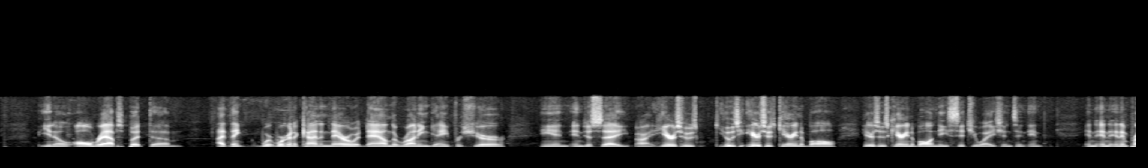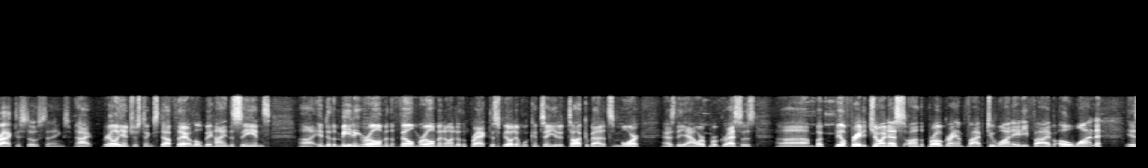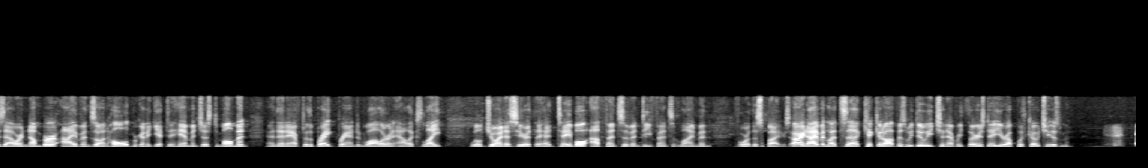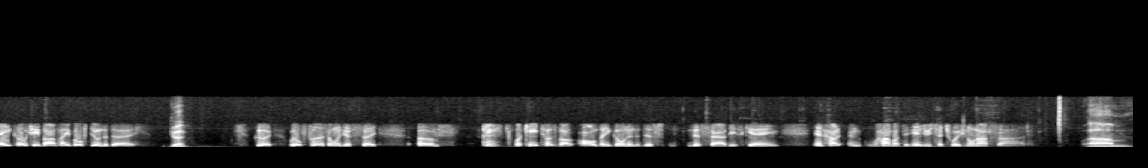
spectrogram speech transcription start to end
you know, all reps. But um, I think we're, we're going to kind of narrow it down the running game for sure, and and just say, all right, here's who's who's here's who's carrying the ball here's who's carrying the ball in these situations and, and and, and, and practice those things. All right, really interesting stuff there. A little behind the scenes, uh, into the meeting room and the film room and onto the practice field, and we'll continue to talk about it some more as the hour progresses. Um, but feel free to join us on the program. 521-8501 is our number. Ivan's on hold. We're going to get to him in just a moment, and then after the break, Brandon Waller and Alex Light will join us here at the head table, offensive and defensive linemen for the Spiders. All right, Ivan, let's uh, kick it off as we do each and every Thursday. You're up with Coach Huesman. Hey, Coach. Hey, Bob. How you both doing today? Good. Good. Well, first I want to just say, um, what can you tell us about Albany going into this this Saturday's game, and how and how about the injury situation on our side? Um,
